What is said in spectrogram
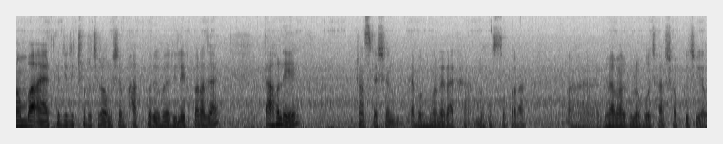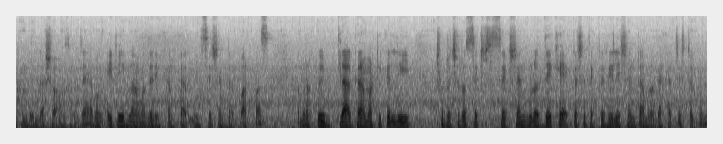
লম্বা আয়াতকে যদি ছোট ছোট অংশে ভাগ করে এভাবে রিলেট করা যায়, তাহলে ট্রান্সলেশন এবং মনে রাখা, মুখস্থ করা গ্রামারগুলো বোঝা সব কিছুই আলহামদুলিল্লাহ সহজ হয়ে যায় এবং এটাই হলো আমাদের এখানকার এই সেশনটার পারপাস আমরা কুইক গ্রামাটিক্যালি ছোট ছোট সেকশনগুলো দেখে একটার সাথে একটা রিলেশনটা আমরা দেখার চেষ্টা করব।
